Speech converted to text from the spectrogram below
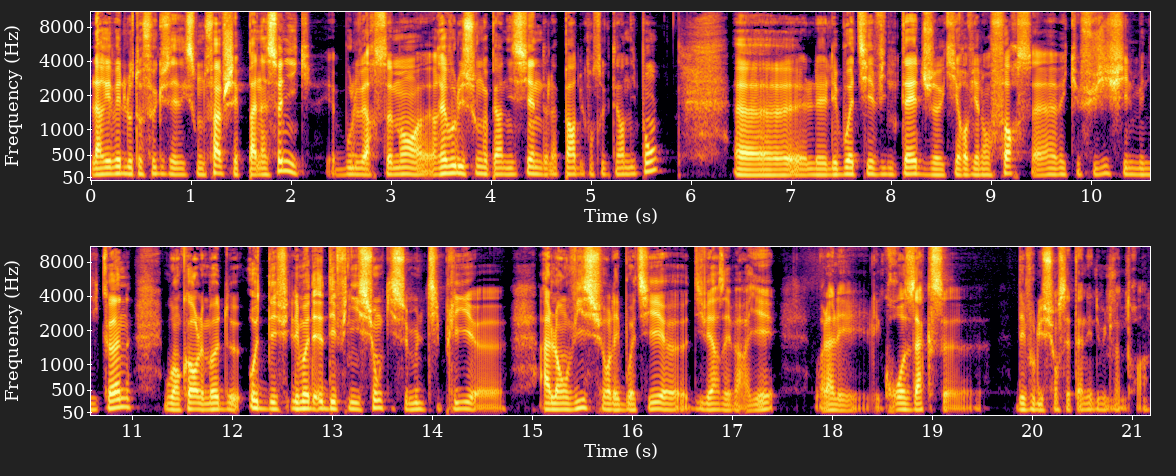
L'arrivée de l'autofocus à détection de fave chez Panasonic. Bouleversement, euh, révolution copernicienne de la part du constructeur nippon. les, les, boîtiers vintage qui reviennent en force avec Fujifilm et Nikon, ou encore le mode haute les modes haute définition qui se multiplient à l'envie sur les boîtiers divers et variés. Voilà les, les gros axes d'évolution cette année 2023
